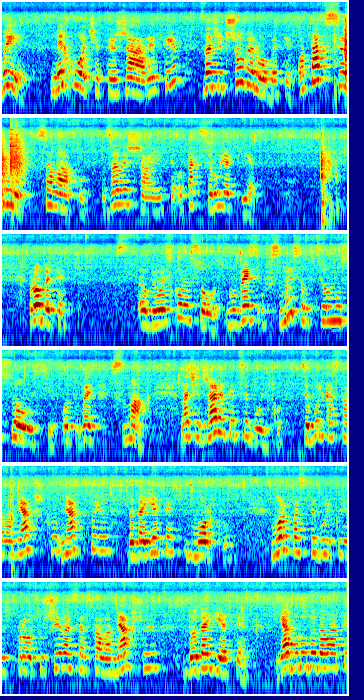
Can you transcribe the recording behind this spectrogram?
ви не хочете жарити, значить, що ви робите? Отак сиру салаку залишаєте, отак сиру, як є. Робите обов'язково соус. Бо весь смисл в цьому соусі, от весь смак. Значить, жарите цибульку. Цибулька стала м'якою, додаєте моркву. Морква з цибулькою протушилася, стала м'якшою, додаєте. Я буду додавати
